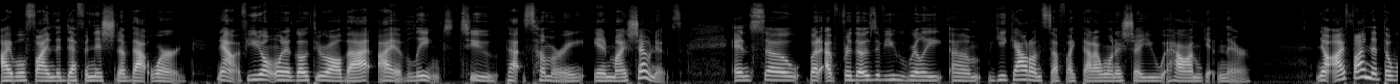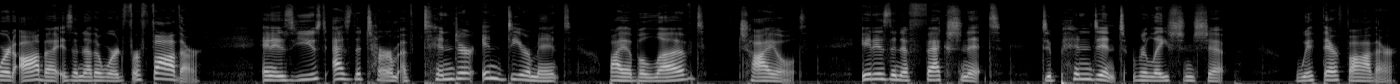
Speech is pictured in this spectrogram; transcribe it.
I will find the definition of that word. Now, if you don't want to go through all that, I have linked to that summary in my show notes. And so, but uh, for those of you who really um, geek out on stuff like that, I want to show you how I'm getting there. Now, I find that the word Abba is another word for father and is used as the term of tender endearment by a beloved child. It is an affectionate, dependent relationship with their father.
